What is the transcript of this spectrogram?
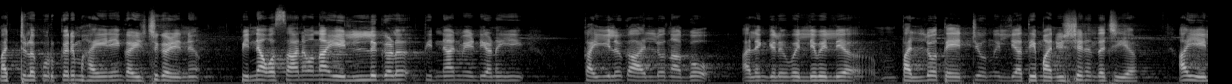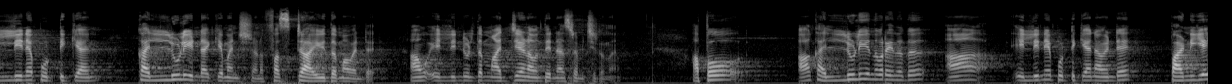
മറ്റുള്ള കുറുക്കരും ഹൈനയും കഴിച്ചു കഴിഞ്ഞ് പിന്നെ അവസാനം വന്ന ആ എല്ലുകൾ തിന്നാൻ വേണ്ടിയാണ് ഈ കയ്യിലോ കാലിലോ നഖോ അല്ലെങ്കിൽ വലിയ വലിയ പല്ലോ തേറ്റോ ഒന്നും ഇല്ലാത്ത ഈ മനുഷ്യൻ എന്താ ചെയ്യുക ആ എല്ലിനെ പൊട്ടിക്കാൻ കല്ലുളി ഉണ്ടാക്കിയ മനുഷ്യനാണ്. ഫസ്റ്റ് ആയുധം അവന്റെ. ആ എല്ലിന്റെ ഉള്ളത്തെ മജ്ജയാണ് അവൻ തിന്നാൻ ശ്രമിച്ചിരുന്നത്. അപ്പോൾ ആ കല്ലുളി എന്ന് പറയുന്നത് ആ എല്ലിനെ പൊട്ടിക്കാൻ അവന്റെ പണിയെ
